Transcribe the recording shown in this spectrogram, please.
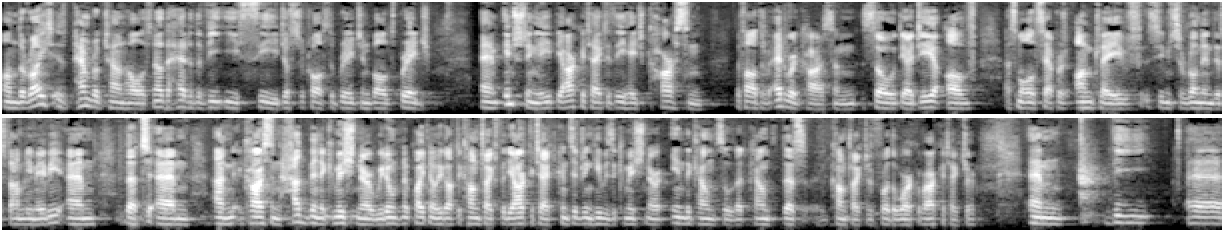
On the right is Pembroke Town Hall. It's now the head of the VEC, just across the bridge in Ballsbridge. Um, interestingly, the architect is E.H. Carson, the father of Edward Carson. So the idea of a small separate enclave seems to run in this family, maybe. Um, that um, and Carson had been a commissioner. We don't quite know he got the contract for the architect, considering he was a commissioner in the council that, count, that contracted for the work of architecture. Um, the uh,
